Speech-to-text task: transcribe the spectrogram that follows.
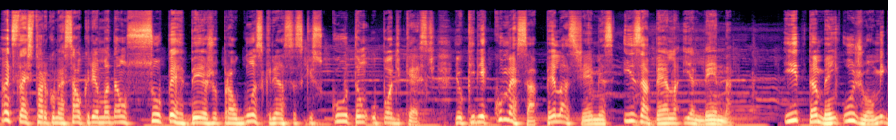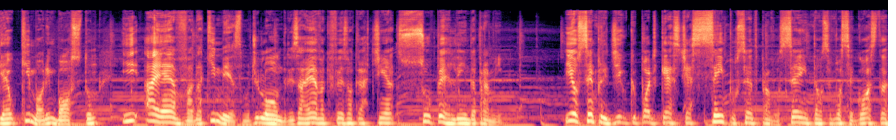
Antes da história começar, eu queria mandar um super beijo para algumas crianças que escutam o podcast. Eu queria começar pelas gêmeas Isabela e Helena. E também o João Miguel, que mora em Boston, e a Eva, daqui mesmo, de Londres. A Eva que fez uma cartinha super linda para mim. E eu sempre digo que o podcast é 100% para você, então se você gosta,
